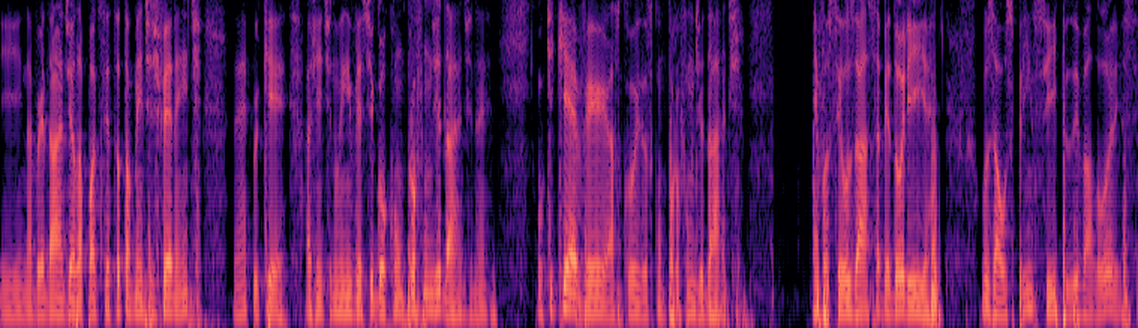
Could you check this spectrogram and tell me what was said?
E na verdade ela pode ser totalmente diferente, né? Porque a gente não investigou com profundidade, né? O que, que é ver as coisas com profundidade? É você usar a sabedoria, usar os princípios e valores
